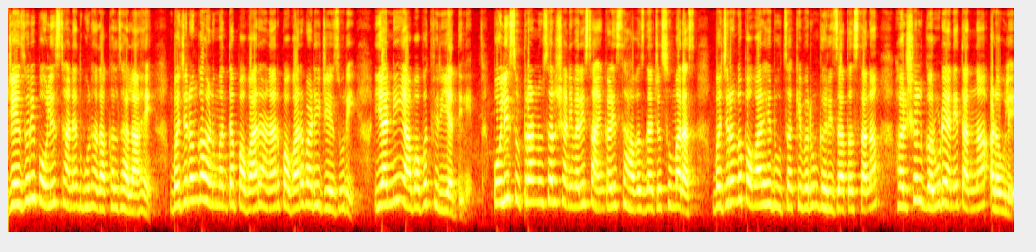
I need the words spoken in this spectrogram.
जेजुरी पोलीस ठाण्यात गुन्हा दाखल झाला आहे. बजरंग हनुमंत पवार राहणार पवारवाडी जेजुरी यांनी याबाबत फिर्याद दिली. पोलीस सूत्रांनुसार शनिवारी सायंकाळी सहा वाजण्याच्या सुमारास बजरंग पवार हे दुचाकीवरून घरी जात असताना हर्षल गरुड याने त्यांना अडवले.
